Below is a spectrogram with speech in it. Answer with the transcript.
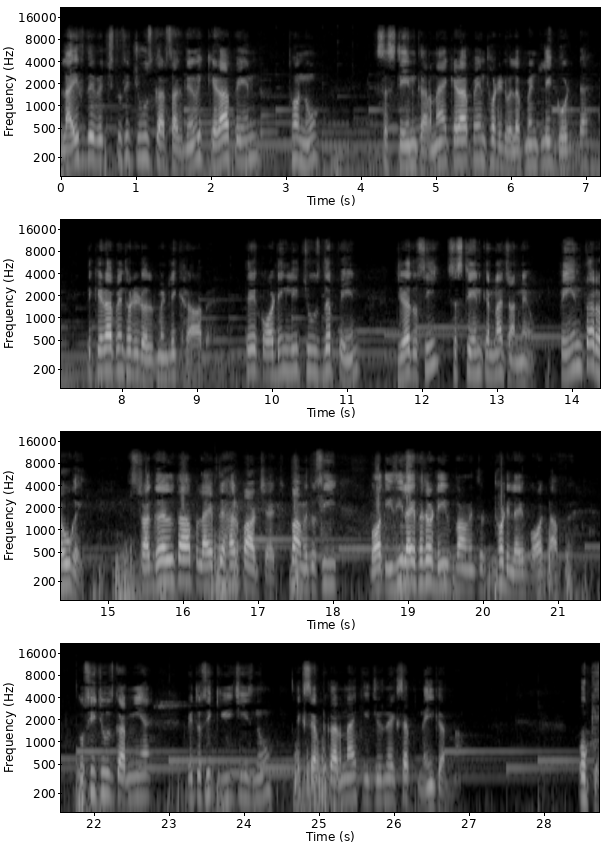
ਲਾਈਫ ਦੇ ਵਿੱਚ ਤੁਸੀਂ ਚੂਜ਼ ਕਰ ਸਕਦੇ ਹੋ ਵੀ ਕਿਹੜਾ ਪੇਨ ਤੁਹਾਨੂੰ ਸਸਟੇਨ ਕਰਨਾ ਹੈ, ਕਿਹੜਾ ਪੇਨ ਤੁਹਾਡੀ ਡਿਵੈਲਪਮੈਂਟ ਲਈ ਗੁੱਡ ਹੈ ਤੇ ਕਿਹੜਾ ਪੇਨ ਤੁਹਾਡੀ ਡਿਵੈਲਪਮੈਂਟ ਲਈ ਖਰਾਬ ਹੈ। ਤੇ ਅਕੋਰਡਿੰਗਲੀ ਚੂਜ਼ ਦਾ ਪੇਨ ਜਿਹੜਾ ਤੁਸੀਂ ਸਸਟੇਨ ਕਰਨਾ ਚਾਹੁੰਦੇ ਹੋ। ਪੇਨ ਤਾਂ ਰਹੂਗਾ ਹੀ। ਸਟਰਗਲ ਤਾਂ ਲਾਈਫ ਦੇ ਹਰ ਪਾਰਟ 'ਚ ਹੈ। ਭਾਵੇਂ ਤੁਸੀਂ ਬਹੁਤ ਈਜ਼ੀ ਲਾਈਫ ਹੈ ਤੁਹਾਡੀ, ਭਾਵੇਂ ਤੁਹਾਡੀ ਲਾਈਫ ਬਹੁਤ ਟਫ ਹੈ। ਤੁਸੀਂ ਚੂਜ਼ ਕਰਨੀ ਹੈ ਵੀ ਤੁਸੀਂ ਕੀ ਚੀਜ਼ ਨੂੰ ਐਕਸੈਪਟ ਕਰਨਾ ਹੈ, ਕੀ ਚੀਜ਼ ਨੂੰ ਐਕਸੈਪਟ ਨਹੀਂ ਕਰਨਾ। ਓਕੇ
